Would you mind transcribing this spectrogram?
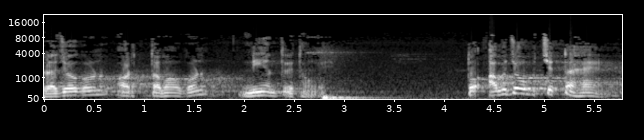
रजोगुण और तमोगुण नियंत्रित होंगे। तो अब जो चित्त है,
